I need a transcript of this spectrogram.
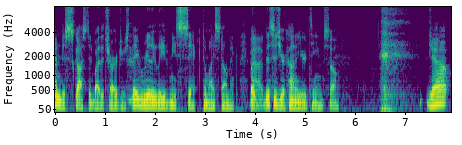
I'm disgusted by the Chargers. They really leave me sick to my stomach. But Bad. this is your kind of your team, so Yeah,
